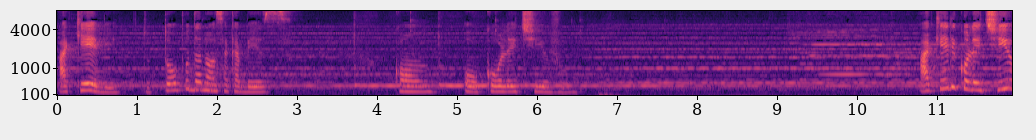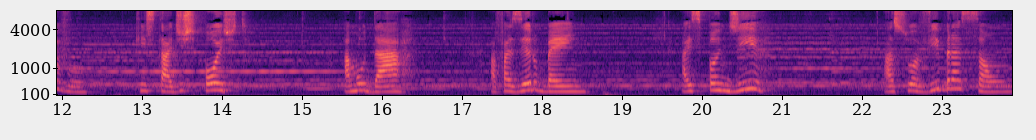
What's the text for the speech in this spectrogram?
aquele do topo da nossa cabeça, com o coletivo. Aquele coletivo que está disposto a mudar, a fazer o bem, a expandir a sua vibração,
